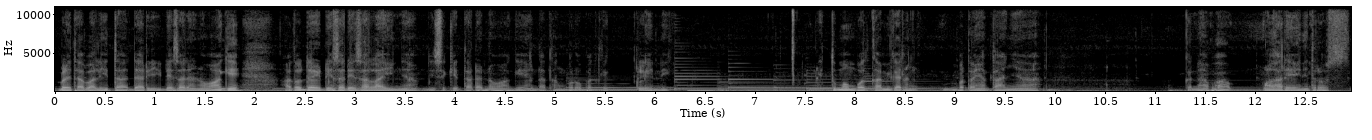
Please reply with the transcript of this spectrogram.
balita-balita dari desa Danawage atau dari desa-desa lainnya di sekitar Danawage yang datang berobat ke klinik. Itu membuat kami kadang bertanya-tanya kenapa malaria ini terus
